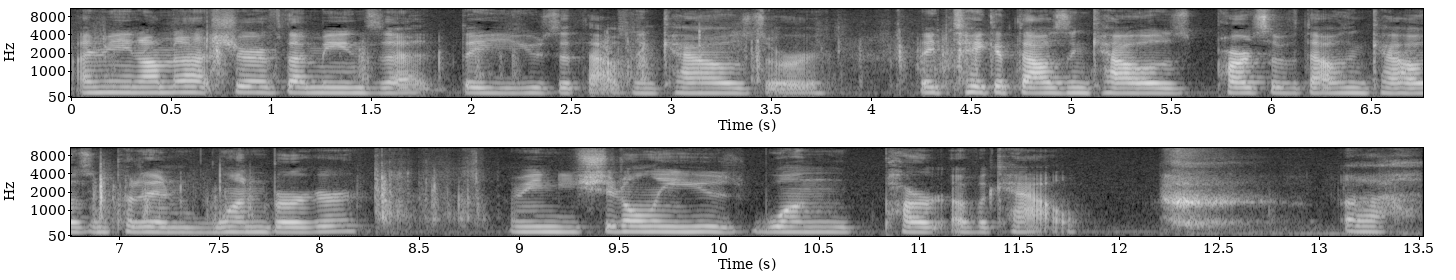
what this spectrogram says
I mean, I'm not sure if that means that they use a thousand cows or they take a thousand cows, parts of a thousand cows, and put it in one burger. I mean, you should only use one part of a cow. Ugh.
